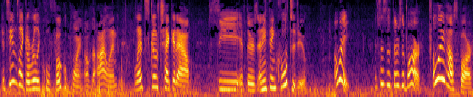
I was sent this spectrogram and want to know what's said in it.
it seems like a really cool focal point of the island. Let's go check it out, see if there's anything cool to do. Oh wait, it says that there's a bar, a lighthouse bar.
